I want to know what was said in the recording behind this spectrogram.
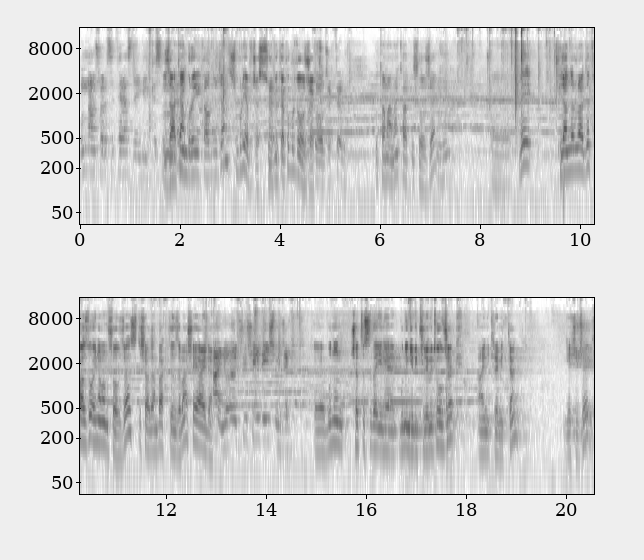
Bundan sonrası terasla ilgili kısmında Zaten burayı kaldıracağımız için buraya yapacağız. Sürgü kapı burada olacak. burada olacak tabii. Bu tamamen kalkmış olacak. Hı hı. Ee, ve planlarlarda fazla oynamamış olacağız. Dışarıdan baktığın zaman şey aynı. Aynı ölçü şey değişmeyecek. Ee, bunun çatısı da yine bunun gibi kiremit olacak. Aynı kiremitten geçecek.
